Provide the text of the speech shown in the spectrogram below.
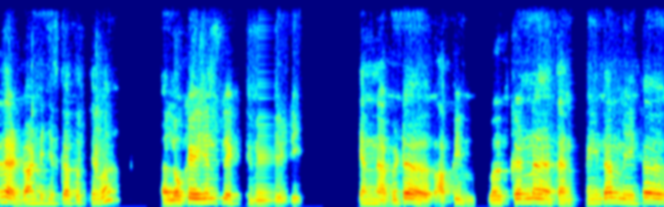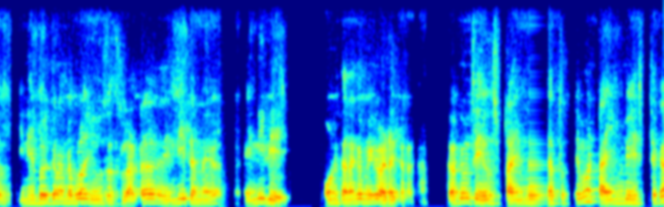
ඇඩ්වාන්ටජස් කතොත්තම ලොකේෂන් ෆලෙක්ටිවිටි කියන්න අපිට අපි වර්කන්න තැනඉදම් මේක ඉනිබ කරන්න බල යුසස්ලට එන්නේ තැන එනිවේ ඕන තැනක මේක වැඩ කරන්න එකම සේවස් ටයිම් ගත්තොත්තෙම ටයිම් වේස්ට එක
